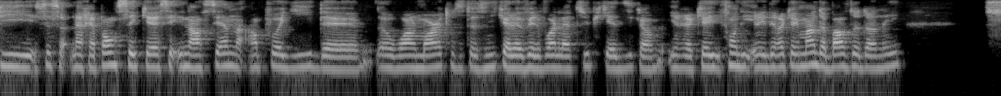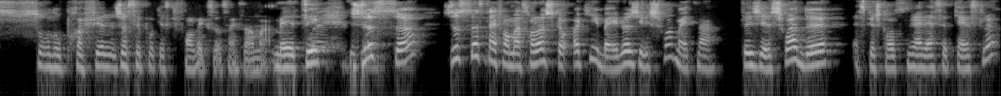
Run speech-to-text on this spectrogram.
Puis c'est ça. La réponse, c'est que c'est une ancienne employée de, Walmart aux États-Unis qui a levé le voile là-dessus, puis qui a dit comme ils recueillent, ils font des, des recueillements de bases de données sur nos profils. Je sais pas qu'est-ce qu'ils font avec ça, sincèrement. Mais tu sais, juste ça, juste ça, cette information-là, je suis comme, OK, ben là, j'ai le choix maintenant. Tu sais, j'ai le choix de, est-ce que je continue à aller à cette caisse-là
